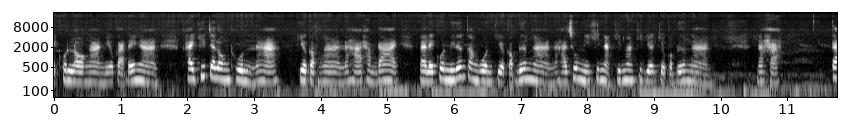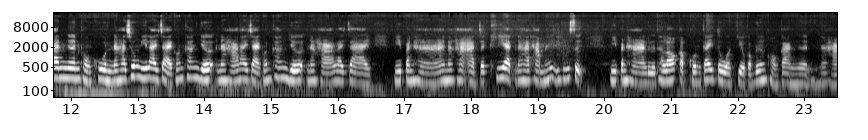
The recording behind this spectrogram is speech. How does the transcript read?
าย ๆ คนรองานมีโอกาสได้งาน ใครคิดจะลงทุนนะคะเกี่ยวกับงานนะคะทำได้หลาย ๆ คนมีเรื่องกังวลเกี่ยวกับเรื่องงานนะคะ ช่วงนี้คิดหนักคิดมากคิดเยอะเกี่ยวกับเรื่องงานนะคะ การเงินของคุณนะคะ ช่วงนี้รายจ่ายค่อนข้างเยอะนะคะ รายจ่ายค่อนข้างเยอะนะคะ รายจ่ายมีปัญหานะคะ อาจจะเครียดนะคะทำให้รู้สึก มีปัญหาหรือทะเลาะกับคนใกล้ตัวเกี่ยวกับเรื่องของการเงินนะคะ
